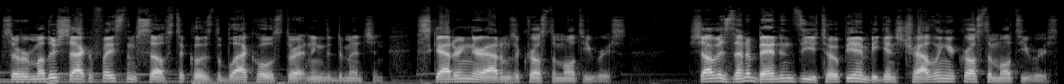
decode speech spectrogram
so her mothers sacrificed themselves to close the black holes threatening the dimension, scattering their atoms across the multiverse. Chavez then abandons the Utopia and begins traveling across the multiverse,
